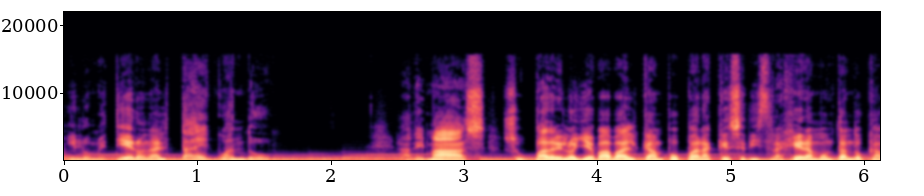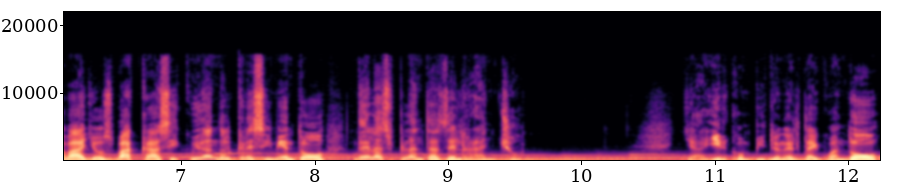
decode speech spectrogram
y lo metieron al taekwondo. Además, su padre lo llevaba al campo para que se distrajera montando caballos, vacas y cuidando el crecimiento de las plantas del rancho. Yair compitió en el taekwondo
